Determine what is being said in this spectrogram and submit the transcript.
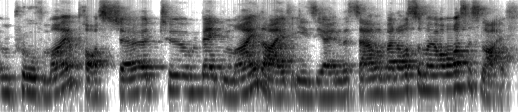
improve my posture to make my life easier in the saddle, but also my horse's life,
